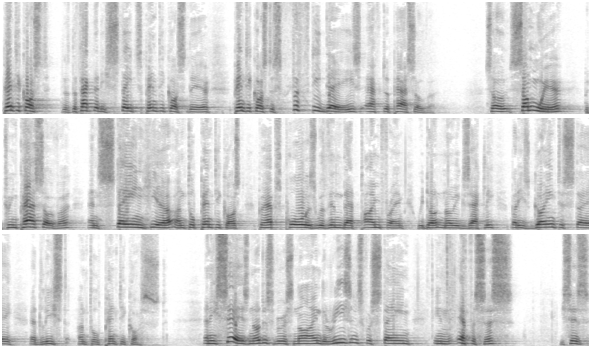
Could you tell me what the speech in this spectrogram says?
Pentecost, the, the fact that he states Pentecost there, Pentecost is 50 days after Passover. So, somewhere between Passover and staying here until Pentecost. Perhaps Paul is within that time frame. We don't know exactly, but he's going to stay at least until Pentecost. And he says, notice verse 9, the reasons for staying in Ephesus. He says,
